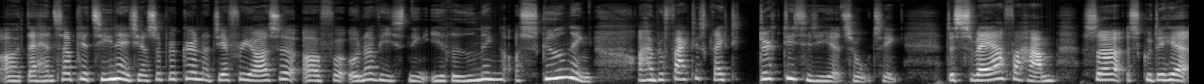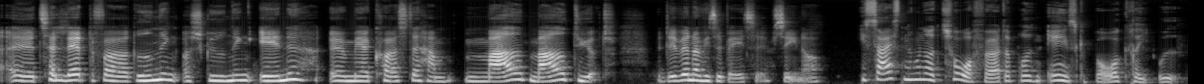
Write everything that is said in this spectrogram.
og da han så bliver teenager, så begynder Jeffrey også at få undervisning i ridning og skydning, og han blev faktisk rigtig dygtig til de her to ting. Desværre for ham, så skulle det her øh, talent for ridning og skydning ende øh, med at koste ham meget, meget dyrt. Men det vender vi tilbage til senere. I 1642 der brød den engelske borgerkrig ud.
